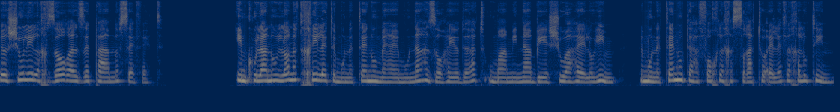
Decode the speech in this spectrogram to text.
הרשו לי לחזור על זה פעם נוספת. אם כולנו לא נתחיל את אמונתנו מהאמונה הזו היודעת ומאמינה בישוע האלוהים, אמונתנו תהפוך לחסרת תועלת לחלוטין.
